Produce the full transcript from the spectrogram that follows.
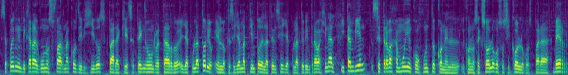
se pueden indicar algunos fármacos dirigidos para que se tenga un retardo eyaculatorio en lo que se llama tiempo de latencia eyaculatoria intravaginal y también se trabaja muy en conjunto con el con los sexólogos o psicólogos para ver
